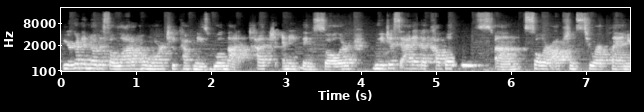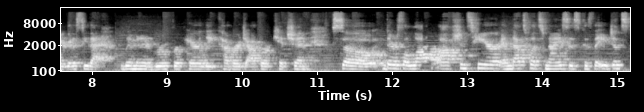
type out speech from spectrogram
you're going to notice a lot of home warranty companies will not touch anything solar. We just added a couple of um, solar options to our plan. You're going to see that limited roof repair, leak coverage, outdoor kitchen. So there's a lot of options here, and that's what's nice is because the agents,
